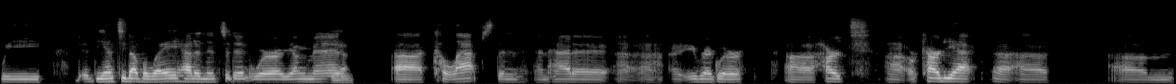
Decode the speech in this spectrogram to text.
we the NCAA had an incident where a young man yeah. uh, collapsed and, and had a, a, a irregular uh, heart uh, or cardiac uh, uh, um,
